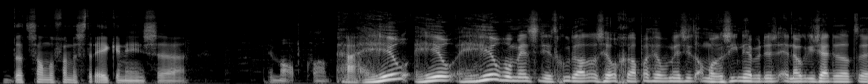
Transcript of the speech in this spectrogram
dat Sander van der Streek ineens eh, in me opkwam. Ja, heel, heel, heel veel mensen die het goed hadden. Dat is heel grappig. Heel veel mensen die het allemaal gezien hebben. Dus. En ook die zeiden dat, eh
